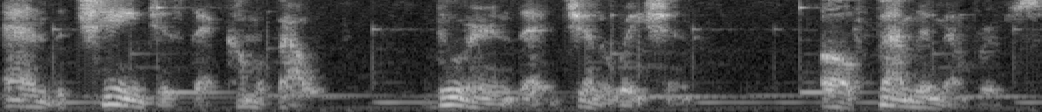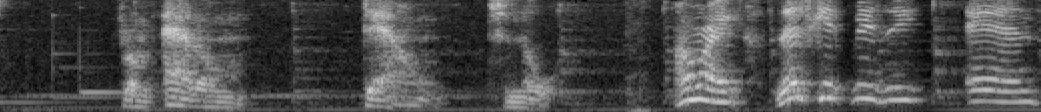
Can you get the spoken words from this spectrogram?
and the changes that come about during that generation of family members from Adam down to Noah. All right, let's get busy and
